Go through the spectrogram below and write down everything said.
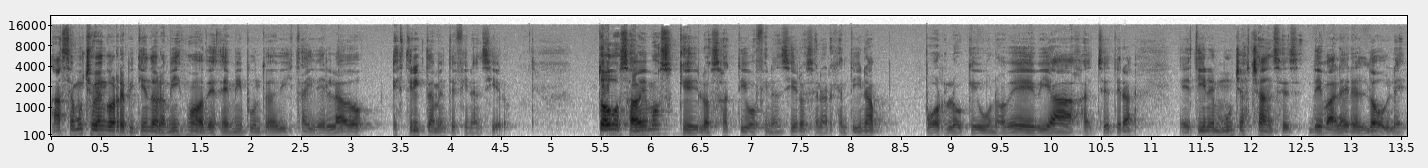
hace mucho vengo repitiendo lo mismo desde mi punto de vista y del lado estrictamente financiero. Todos sabemos que los activos financieros en Argentina, por lo que uno ve, viaja, etc., eh, tienen muchas chances de valer el doble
